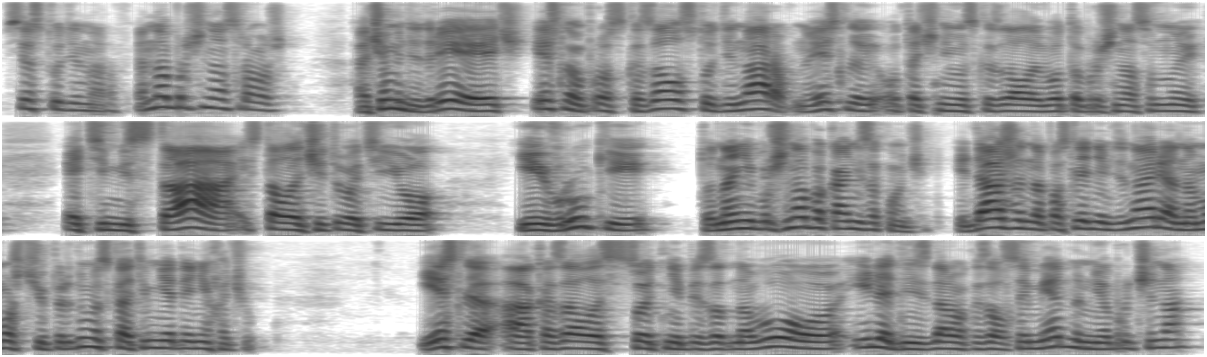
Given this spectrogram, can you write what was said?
все 100 динаров. И она обручена сразу же. О чем идет речь? Если он просто сказал 100 динаров, но если уточнил и сказал, вот обручена со мной эти места, и стал отчитывать ее ей в руки, то она не обручена, пока не закончит. И даже на последнем динаре она может еще придумать, сказать, нет, я не хочу. Если оказалась сотня без одного, или один динар оказался медным, не обручена.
